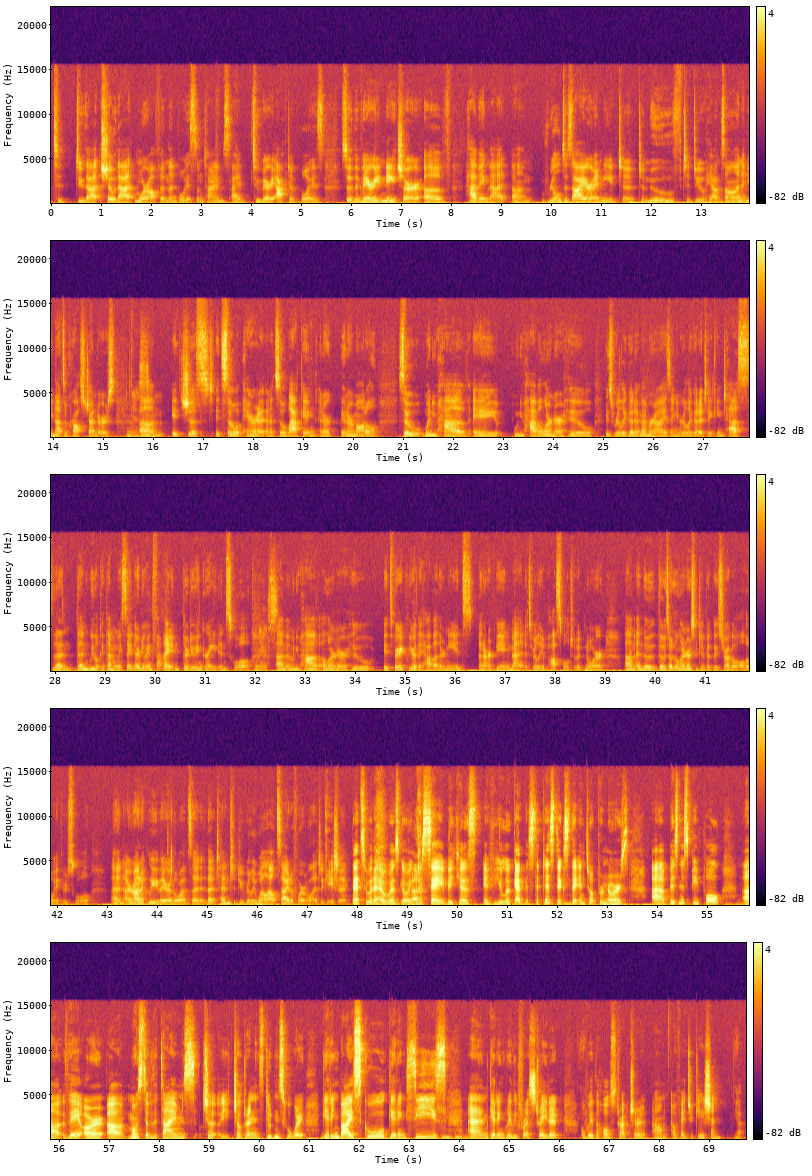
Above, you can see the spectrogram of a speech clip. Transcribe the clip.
to do that, show that more often than boys. Sometimes I had two very active boys, so the mm-hmm. very nature of having that um, real desire and need to to move to do hands-on. I mean that's across genders. Yes. um, it's just it's so apparent and it's so lacking in our in our model. So when you have a when you have a learner who is really good at memorizing and really good at taking tests, then then we look at them and we say they're doing fine, they're doing great in school. Yes. Um, and when you have a learner who it's very clear they have other needs that aren't being met, it's really impossible to ignore. Um, and th- those are the learners who typically struggle all the way through school and ironically they are the ones that, that tend to do really well outside of formal education that's what i was going yeah. to say because if you look at the statistics mm-hmm. the entrepreneurs uh, business people mm-hmm. uh, they are uh, most of the times ch- children and students who were getting by school getting c's mm-hmm. and getting really frustrated with the whole structure um, of education yeah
